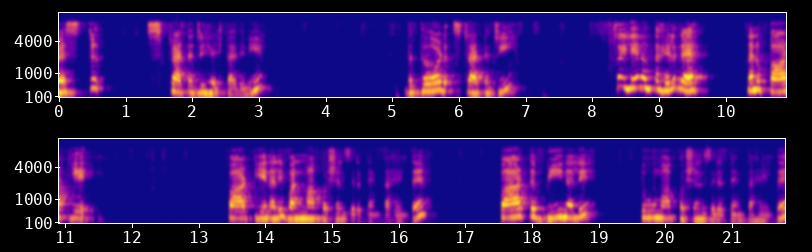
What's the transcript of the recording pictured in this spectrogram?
ಬೆಸ್ಟ್ ಸ್ಟ್ರಾಟಜಿ ಹೇಳ್ತಾ ಇದ್ದೀನಿ. ದ ಥರ್ಡ್ ಸ್ಟ್ರಾಟಜಿ ಸೊ ಇಲ್ಲೇನಂತ ಹೇಳಿದ್ರೆ, ನಾನು ಪಾರ್ಟ್ ಎ ಪಾರ್ಟ್ ಎ ನಲ್ಲಿ ಒನ್ ಮಾರ್ಕ್ ಕ್ವಶನ್ಸ್ ಇರುತ್ತೆ ಅಂತ ಹೇಳಿದೆ. ಪಾರ್ಟ್ ಬಿ ನಲ್ಲಿ ಟೂ ಮಾರ್ಕ್ ಕ್ವಶನ್ಸ್ ಇರುತ್ತೆ ಅಂತ ಹೇಳಿದೆ.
